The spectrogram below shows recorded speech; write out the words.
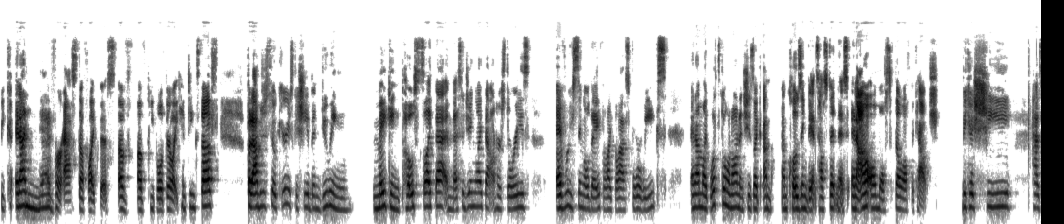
Because and I never ask stuff like this of of people if they're like hinting stuff. But I was just so curious because she had been doing making posts like that and messaging like that on her stories every single day for like the last four weeks. And I'm like, what's going on? And she's like, I'm I'm closing Dance House Fitness. And I almost fell off the couch because she has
